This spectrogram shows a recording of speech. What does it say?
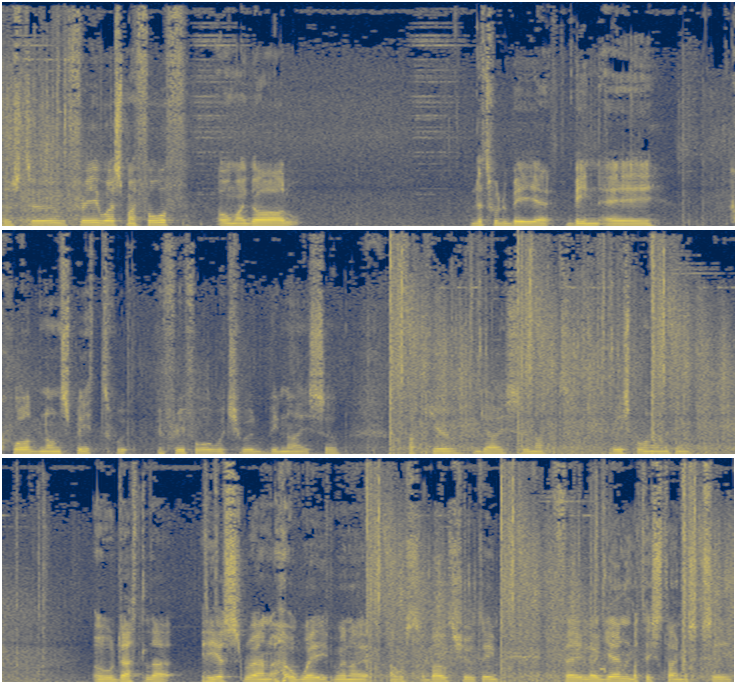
those two, three was my fourth. Oh my god. That would be uh, been a quad non-split in 3-4 which would be nice. So fuck you guys who not respawn or anything. Oh that la he just ran away when I, I was about shooting fail again, but this time I succeed.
